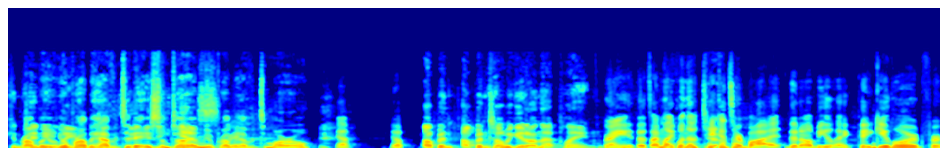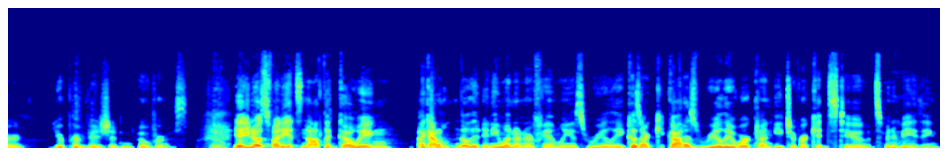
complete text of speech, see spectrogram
Probably you'll probably have it today sometime. yes. You'll probably right. have it tomorrow. Yep. Yep. Up and up until we get on that plane. Right. That's I'm like when the tickets yeah. are bought, then I'll be like, "Thank you, Lord, for your provision over us." Yep. Yeah, you know it's funny. It's not the going like I don't know that anyone in our family is really because our God has really worked on each of our kids too. It's been mm-hmm. amazing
